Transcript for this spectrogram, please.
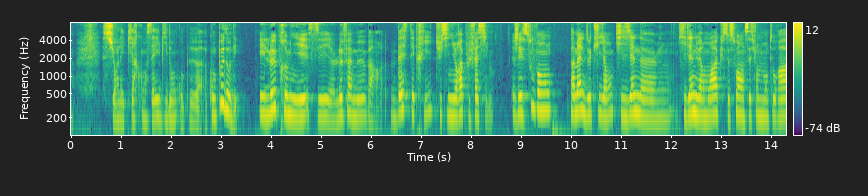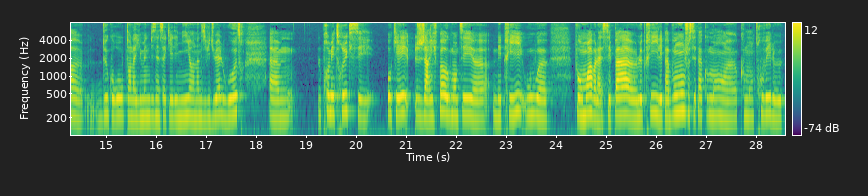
sur les pires conseils bidons qu'on peut, peut donner. Et le premier, c'est le fameux bah, baisse tes prix, tu signeras plus facilement. J'ai souvent pas mal de clients qui viennent, euh, qui viennent vers moi, que ce soit en session de mentorat, euh, de groupe, dans la Human Business Academy, en individuel ou autre. Euh, le premier truc, c'est ok, j'arrive pas à augmenter mes prix ou pour moi, voilà, c'est pas le prix, il est pas bon, je sais pas comment, comment trouver le,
